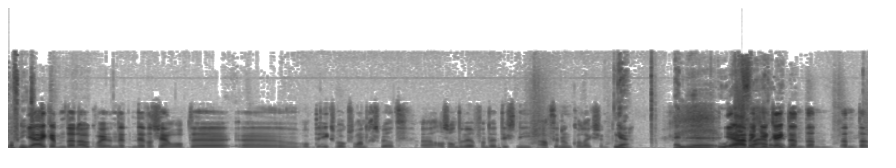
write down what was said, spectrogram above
Of niet? Ja, ik heb hem dan ook, net, net als jou, op de, eh, op de Xbox One gespeeld. Eh, als onderdeel van de Disney Afternoon Collection. Ja. En eh, hoe ja, weet je, kijk, dan, dan, dan, dan,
